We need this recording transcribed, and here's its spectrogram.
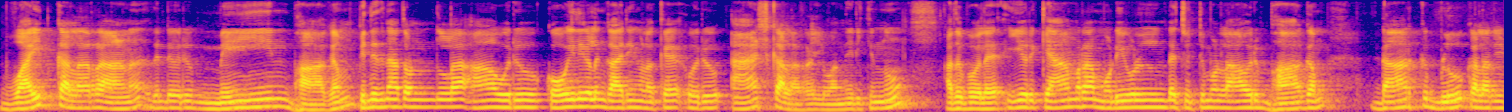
വൈറ്റ് കളറാണ് ഇതിന്റെ ഒരു മെയിൻ ഭാഗം. പിന്നെ ഇതിനകത്തുള്ള ആ ഒരു കോയിലുകളും കാര്യങ്ങളൊക്കെ ഒരു ആഷ് കളറിൽ വന്നിരിക്കുന്നു. അതുപോലെ ഈ ഒരു ക്യാമറ മൊഡ്യൂളിന്റെ ചുറ്റുമുള്ള ആ ഒരു ഭാഗം ഡാർക്ക് ബ്ലൂ കളറിൽ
